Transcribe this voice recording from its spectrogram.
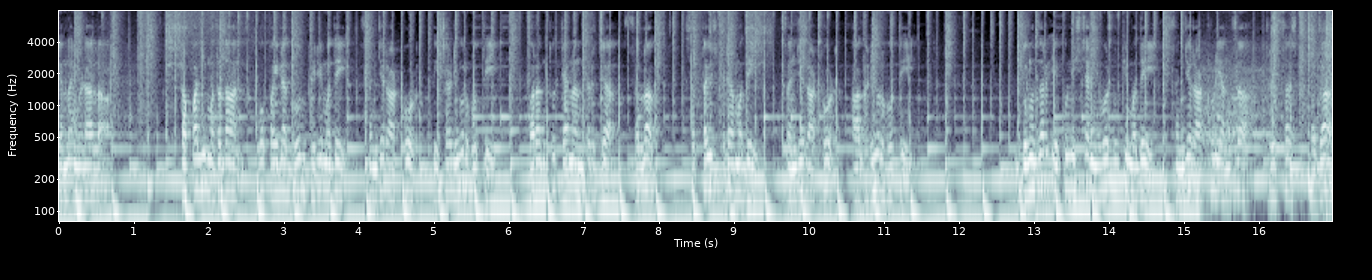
यांना मिळाला. टपाली मतदान व पहिल्या दोन फेरीमध्ये संजय राठोड पिछाडीवर होते. परंतु त्यानंतरच्या सलग सत्तावीस फेऱ्यामध्ये संजय राठोड आघाडीवर होते. दोन हजार एकोणीसच्या निवडणुकीमध्ये संजय राठोड यांचा त्रेसष्ट हजार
